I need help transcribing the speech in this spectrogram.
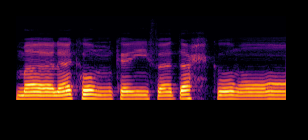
ما لكم كيف تحكمون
